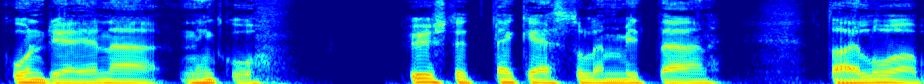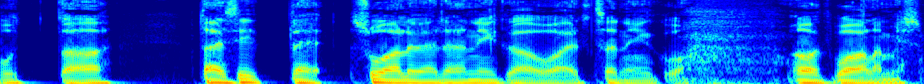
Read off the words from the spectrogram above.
kundi ei enää niin kuin, pysty tekemään sulle mitään tai luovuttaa. Tai sitten sua lyödään niin kauan, että sä niin kuin, oot valmis.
